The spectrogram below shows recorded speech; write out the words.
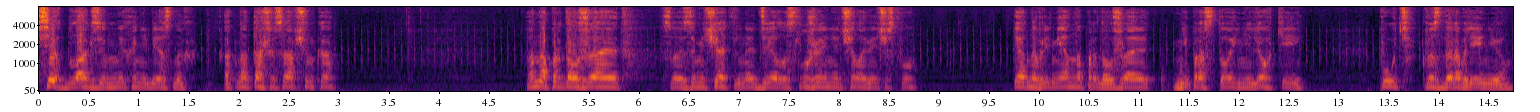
всех благ земных и небесных от Наташи Савченко. Она продолжает свое замечательное дело служения человечеству и одновременно продолжает непростой, нелегкий путь к выздоровлению.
